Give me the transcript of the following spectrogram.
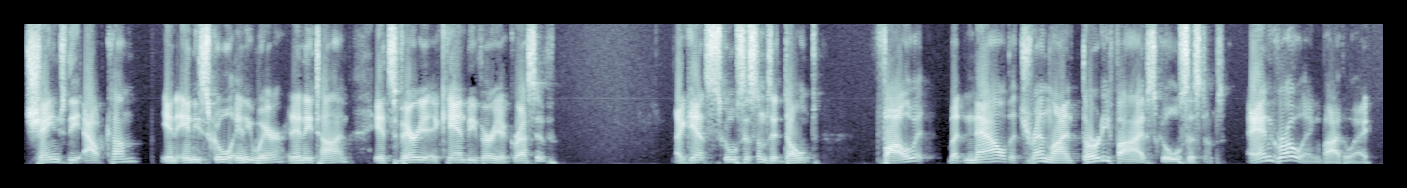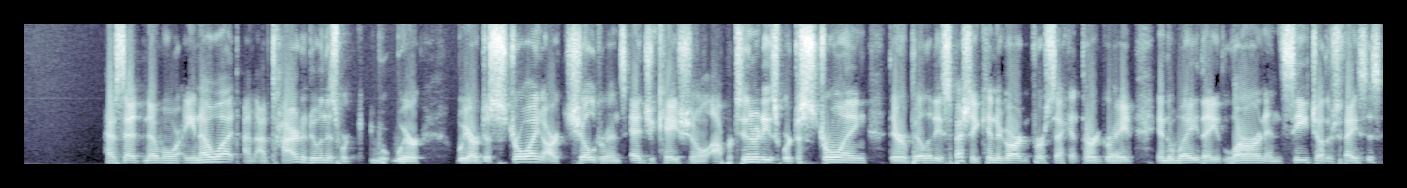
changed the outcome in any school anywhere at any time. It's very it can be very aggressive against school systems that don't follow it. But now the trend line 35 school systems and growing, by the way, have said no more. You know what? I'm, I'm tired of doing this. We're we're we are destroying our children's educational opportunities. We're destroying their ability, especially kindergarten, first, second, third grade, in the way they learn and see each other's faces,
